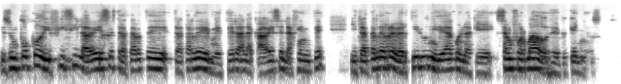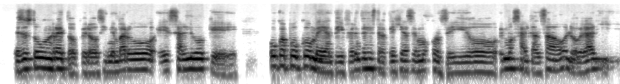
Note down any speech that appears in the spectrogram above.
es un poco difícil a veces tratar de, tratar de meter a la cabeza de la gente y tratar de revertir una idea con la que se han formado desde pequeños. Eso es todo un reto, pero sin embargo es algo que poco a poco, mediante diferentes estrategias, hemos conseguido, hemos alcanzado lograr y,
